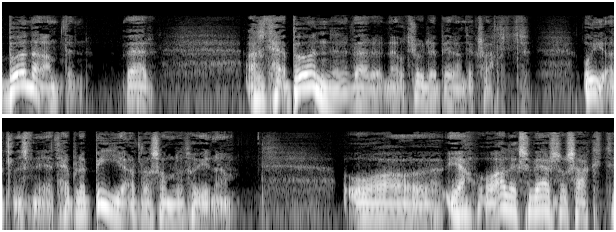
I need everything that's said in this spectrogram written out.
bøner anden, var, altså det bøner var en utrolig berende kraft. Og i øtlens ned, det ble bia alle samlet høyene. Og ja, og Alex var som sagt,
